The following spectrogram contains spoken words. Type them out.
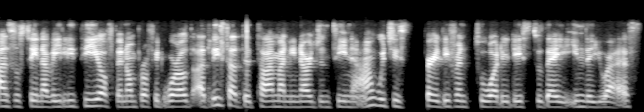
and sustainability of the nonprofit world, at least at the time and in Argentina, which is very different to what it is today in the US.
